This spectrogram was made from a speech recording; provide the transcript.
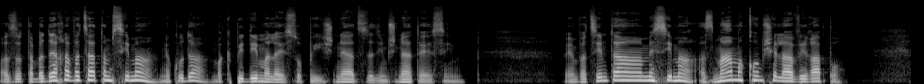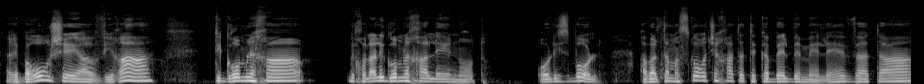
אז אתה בדרך לבצע את המשימה, נקודה. מקפידים על ה-SOP, שני הצדדים, שני הטייסים, והם מבצעים את המשימה. אז מה המקום של האווירה פה? הרי ברור שהאווירה תגרום לך, יכולה לגרום לך ליהנות או לסבול. אבל את המשכורת שלך אתה תקבל במילא, ואתה,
